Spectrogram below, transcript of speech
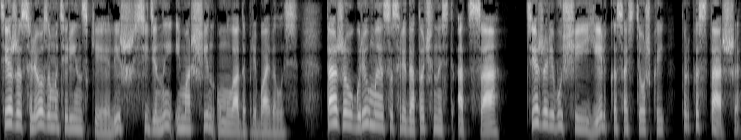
те же слезы материнские, лишь седины и морщин у Млады прибавилось. Та же угрюмая сосредоточенность отца, те же ревущие Елька со стежкой, только старше,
